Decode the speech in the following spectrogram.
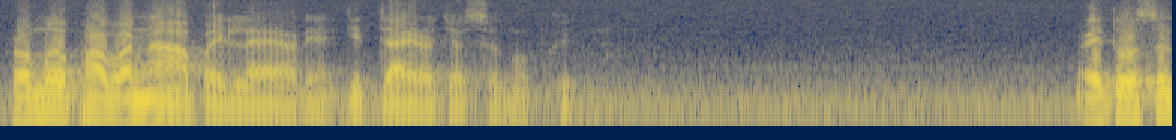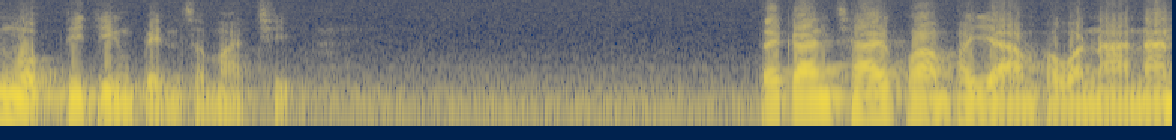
เพราะเมื่อภาวนาไปแล้วเนี่ยจิตใจเราจะสงบขึ้นไอ้ตัวสงบที่จริงเป็นสมาธิแต่การใช้ความพยายามภาวนานั้น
